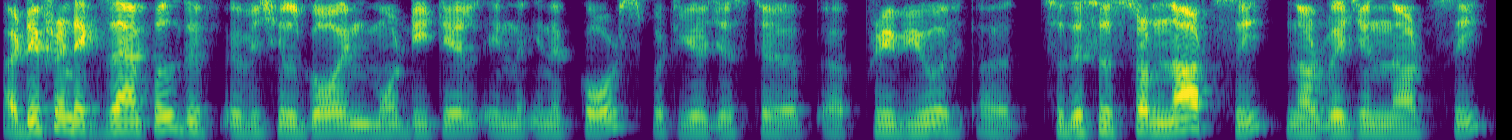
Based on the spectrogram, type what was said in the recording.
A different example, which will go in more detail in, in the course, but here just a, a preview. Uh, so this is from North Sea, Norwegian North Sea.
